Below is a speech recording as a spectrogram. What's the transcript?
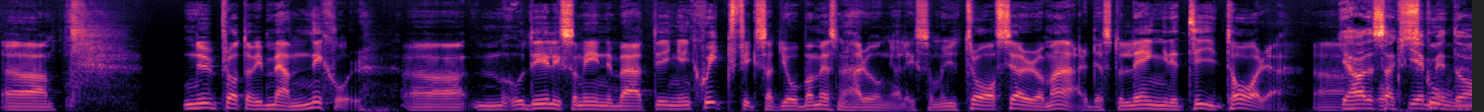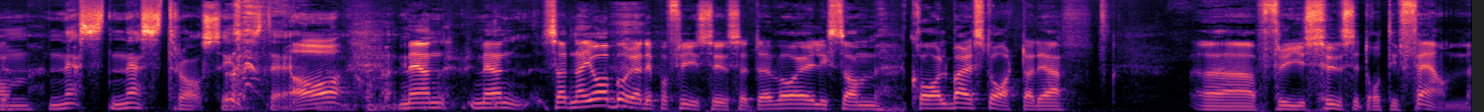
Eh, nu pratar vi människor. Uh, och det liksom innebär att det är ingen quick fix att jobba med såna här unga. Liksom. Och ju trasigare de är, desto längre tid tar det. Uh, Jag hade sagt ge mig de näst, näst trasigaste. Ja, men, men så när jag började på Fryshuset, det var ju liksom, Karlberg startade uh, Fryshuset 85.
